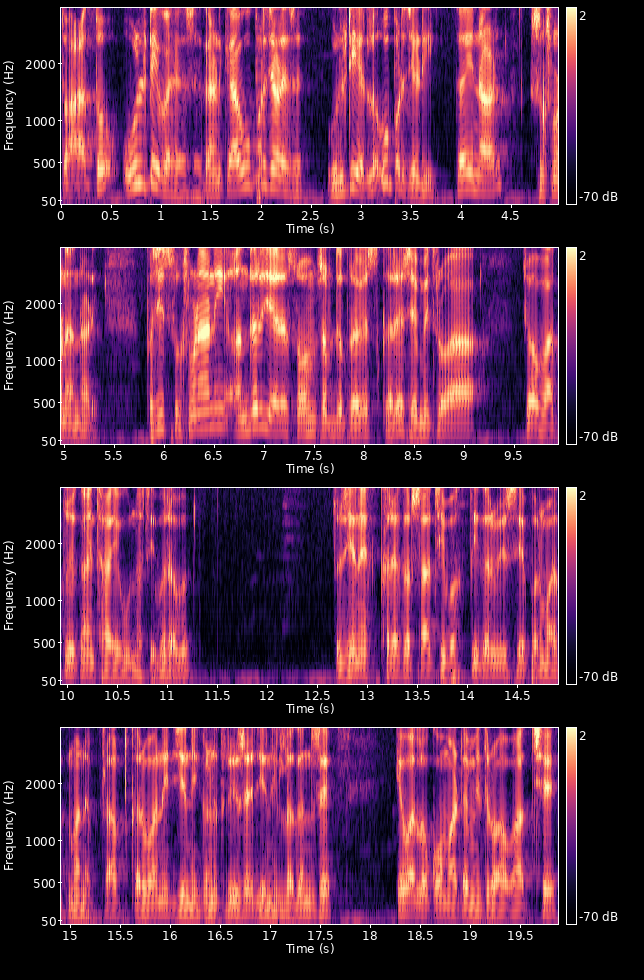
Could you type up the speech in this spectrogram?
તો આ તો ઉલટી વહે છે, કારણ કે આ ઉપર ચડે છે. ઉલટી એટલે ઉપર ચડી. કઈ નાળ? સૂક્ષ્મણા નાળી. પછી સૂક્ષ્મણાની અંદર જ્યારે સોહમ શબ્દ પ્રવેશ કરે છે, મિત્રો, આ જો આ વાતું કાંઈ થાય એવું નથી, બરાબર? તો જેને ખરેખર સાચી ભક્તિ કરવી છે, પરમાત્માને પ્રાપ્ત કરવાની જેની ગણતરી છે, જેની લગન છે, એવા લોકો માટે મિત્રો આ વાત છે.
